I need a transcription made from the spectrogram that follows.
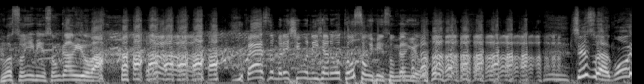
我送一瓶松岗油吧。凡是没得新闻理想的，我都送一瓶松岗油。所以说，我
